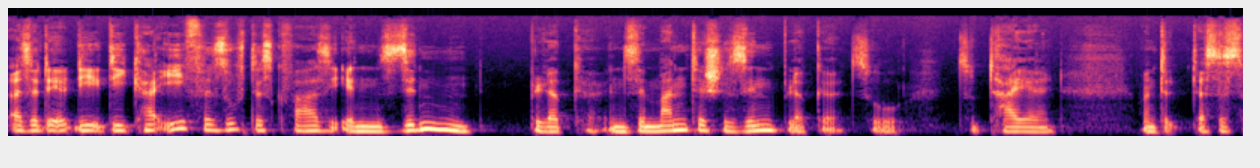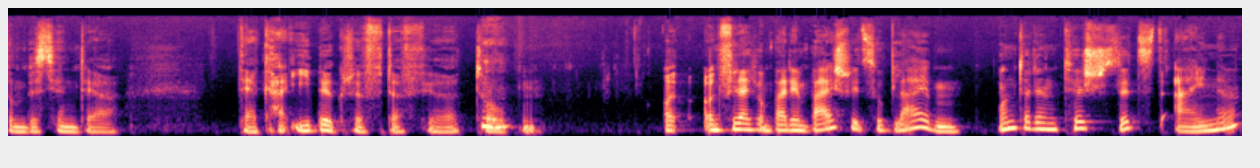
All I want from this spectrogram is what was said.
Also die, die, die KI versucht es quasi in Sinnblöcke, in semantische Sinnblöcke zu, zu teilen. Und das ist so ein bisschen der, der KI-Begriff dafür, Token. Mhm. Und, und vielleicht, um bei dem Beispiel zu bleiben, unter dem Tisch sitzt eine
